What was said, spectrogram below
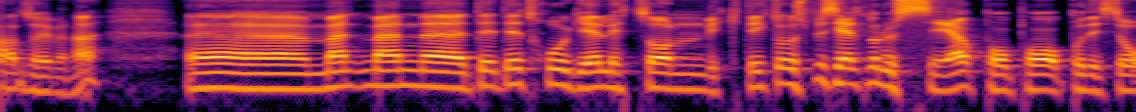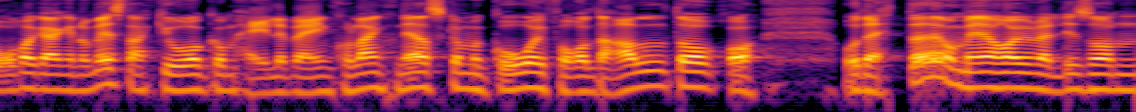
Hans Øyvind. Eh, men, men eh, det, det, tror jeg er litt sånn viktig. Og Spesielt når du ser på, på, på disse overgangene. og Vi snakker jo òg om hele veien. Hvor langt ned skal vi gå i forhold til alder og, og, dette? Og vi har jo en veldig sånn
